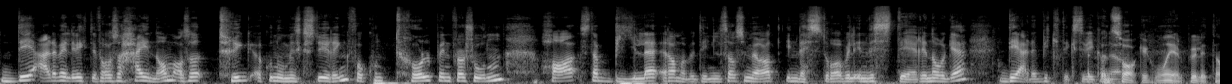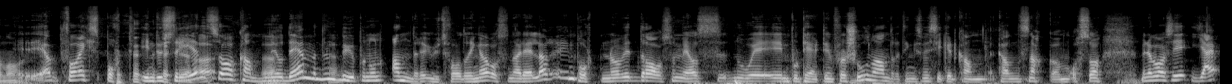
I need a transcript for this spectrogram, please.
Det er det veldig viktig for oss å hegne om. altså Trygg økonomisk styring, få kontroll på inflasjonen, ha stabile rammebetingelser som gjør at investorer vil investere i Norge. Det er det viktigste vi kan Den gjøre. svake krona hjelper jo litt ennå. Ja, for eksportindustrien Ja. så kan den jo det, men den byr på noen andre utfordringer også når det gjelder importen. Og vi drar også med oss noe importert inflasjon og andre ting som vi sikkert kan, kan snakke om også. Men jeg bare si, jeg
